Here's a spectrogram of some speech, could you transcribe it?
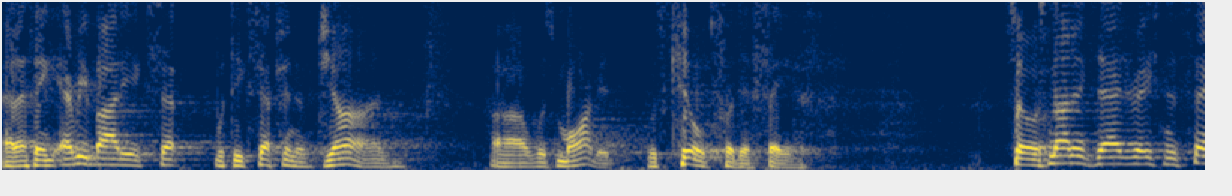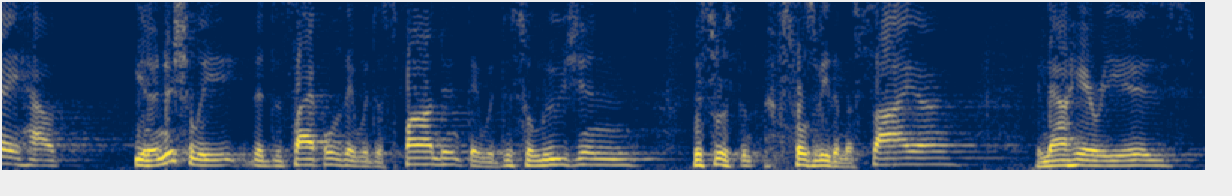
And I think everybody, except with the exception of John, uh, was martyred, was killed for their faith. So it's not an exaggeration to say how, you know, initially the disciples, they were despondent, they were disillusioned. This was the, supposed to be the Messiah. And now here he is.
